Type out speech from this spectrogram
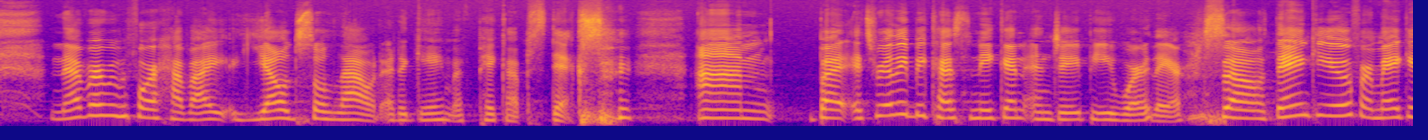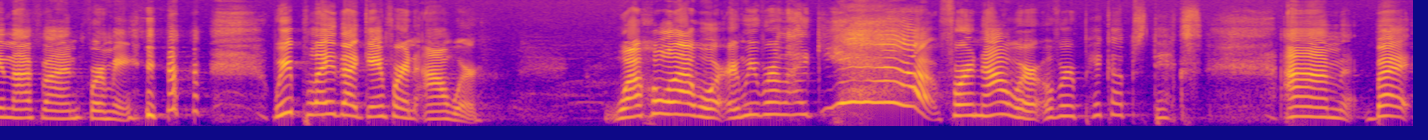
Never before have I yelled so loud at a game of pick up sticks. um, but it's really because Nikan and JP were there. So thank you for making that fun for me. we played that game for an hour one whole hour and we were like yeah! for an hour over pickup sticks. Um, but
